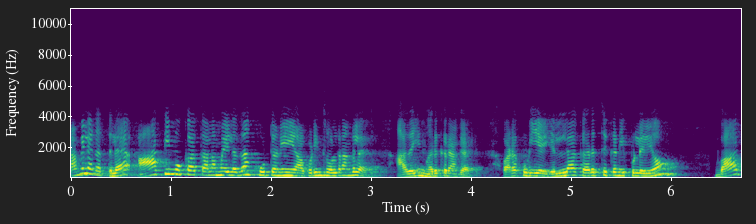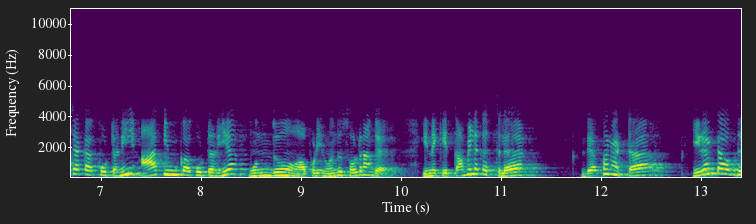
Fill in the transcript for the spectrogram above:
தமிழகத்தில் அதிமுக தலைமையில் தான் கூட்டணி அப்படின்னு சொல்கிறாங்களே அதையும் மறுக்கிறாங்க. வரக்கூடிய எல்லா கருத்து கணிப்புலையும் பாஜக கூட்டணி அதிமுக கூட்டணியை முந்தும் அப்படின்னு வந்து சொல்கிறாங்க இன்னைக்கு தமிழகத்தில் டெஃபினட்டாக இரண்டாவது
